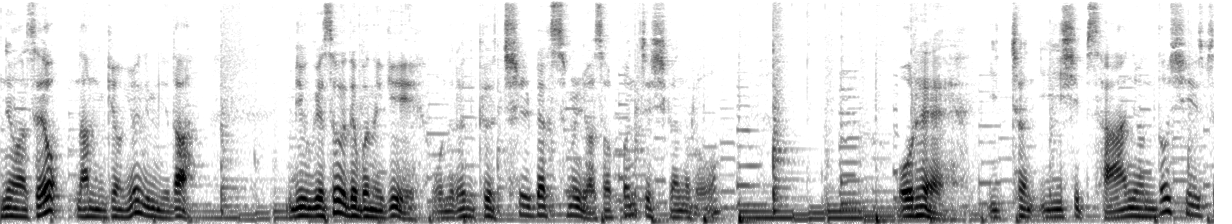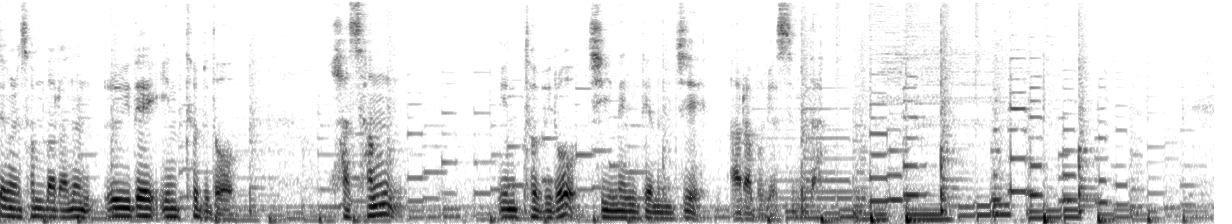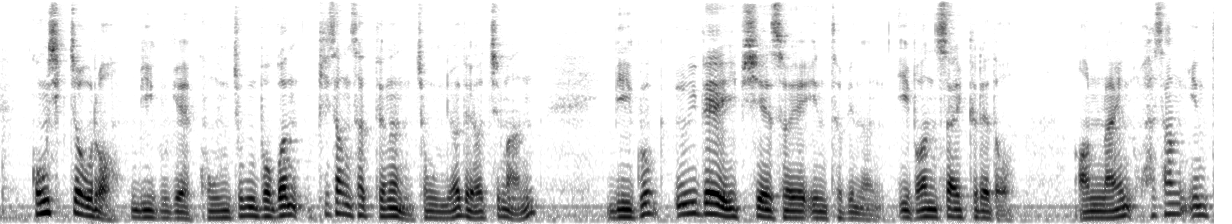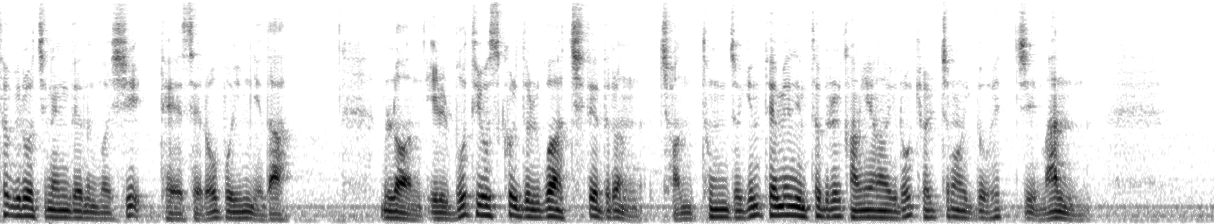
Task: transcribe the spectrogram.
안녕하세요. 남경윤입니다. 미국에서 의대 보내기 오늘은 그 726번째 시간으로 올해 2024년도 신입생을 선발하는 의대 인터뷰도 화상 인터뷰로 진행되는지 알아보겠습니다. 공식적으로 미국의 공중보건 비상사태는 종료되었지만 미국 의대 입시에서의 인터뷰는 이번 사이클에도 온라인 화상 인터뷰로 진행되는 것이 대세로 보입니다. 물론 일부 디오스쿨들과 치대들은 전통적인 대면 인터뷰를 강행하기로 결정하기도 했지만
